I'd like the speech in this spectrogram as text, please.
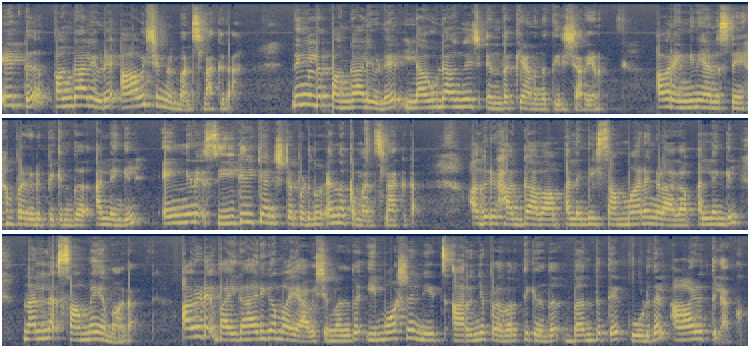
എട്ട് പങ്കാളിയുടെ ആവശ്യങ്ങൾ മനസ്സിലാക്കുക. നിങ്ങളുടെ പങ്കാളിയുടെ ലവ് ലാംഗ്വേജ് എന്തൊക്കെയാണെന്ന് തിരിച്ചറിയണം. അവർ എങ്ങനെയാണ് സ്നേഹം പ്രകടിപ്പിക്കുന്നത് അല്ലെങ്കിൽ എങ്ങനെ സ്വീകരിക്കാൻ ഇഷ്ടപ്പെടുന്നു എന്നൊക്കെ മനസ്സിലാക്കുക. അതൊരു ഹഗ്ഗാവാം അല്ലെങ്കിൽ സമ്മാനങ്ങളാകാം അല്ലെങ്കിൽ നല്ല സമയമാകാം. അവരുടെ വൈകാരികമായ ആവശ്യങ്ങൾ അതായത് ഇമോഷണൽ നീഡ്സ് അറിഞ്ഞ് പ്രവർത്തിക്കുന്നത് ബന്ധത്തെ കൂടുതൽ ആഴത്തിലാക്കും.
